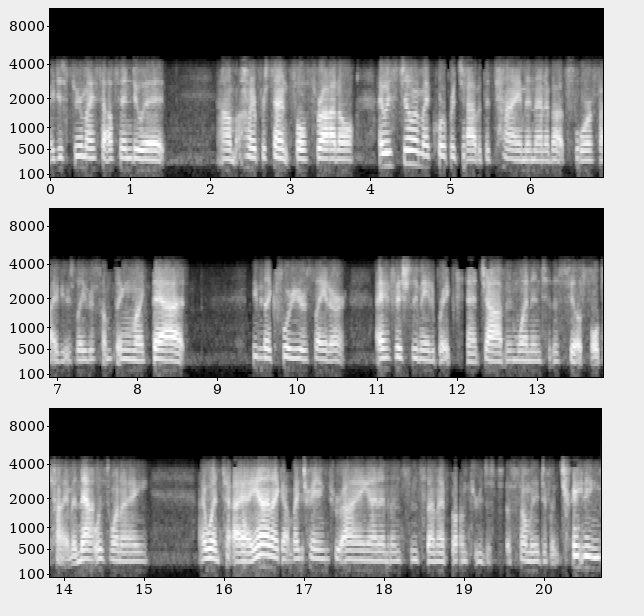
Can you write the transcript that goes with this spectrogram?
I just threw myself into it um, 100% full throttle. I was still in my corporate job at the time, and then about four or five years later, something like that, maybe like four years later, I officially made a break from that job and went into this field full time. And that was when I I went to IIN. I got my training through IIN, and then since then I've gone through just uh, so many different trainings.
